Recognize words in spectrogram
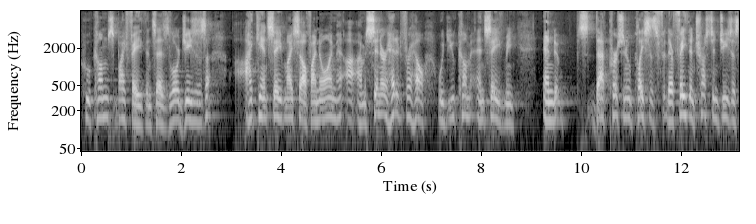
who comes by faith and says, Lord Jesus, I can't save myself. I know I'm, I'm a sinner headed for hell. Would you come and save me? And that person who places their faith and trust in Jesus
